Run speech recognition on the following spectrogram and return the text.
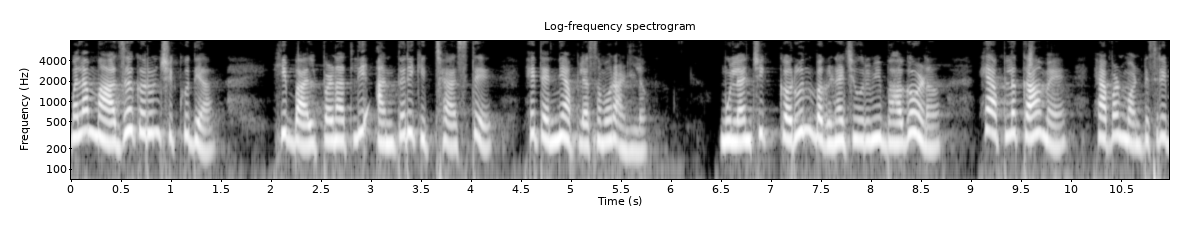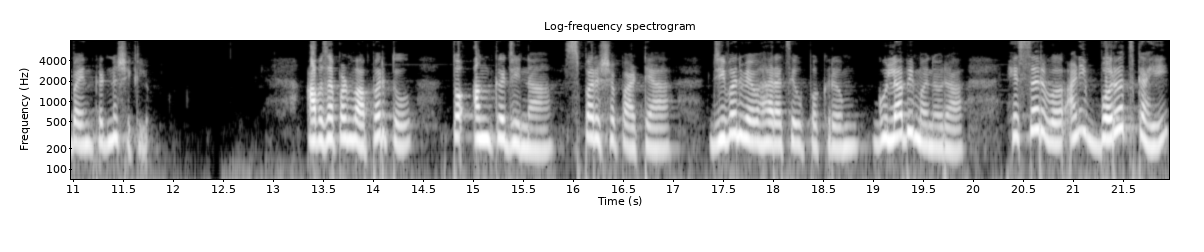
मला माझं करून शिकू द्या ही बालपणातली आंतरिक इच्छा असते हे त्यांनी आपल्यासमोर आणलं. मुलांची करून बघण्याची उर्मी भागवणं हे आपलं काम आहे हे आपण मॉन्टेसरी बाईंकडनं शिकलो. आज आपण वापरतो तो अंकजिना स्पर्शपाट्या जीवन व्यवहाराचे उपक्रम गुलाबी मनोरा हे सर्व आणि बरंच काही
